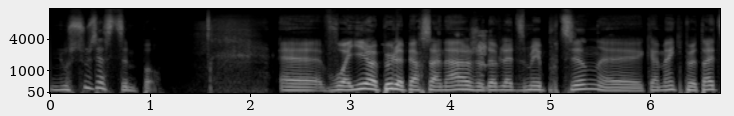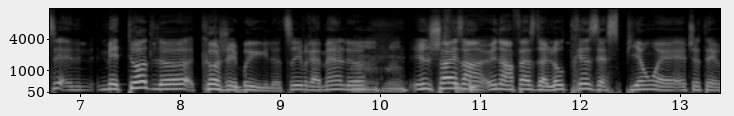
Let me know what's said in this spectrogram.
nous sous-estime pas. Euh, voyez un peu le personnage de Vladimir Poutine, euh, comment il peut être. Une méthode là, KGB, là, vraiment, là, mm-hmm. une chaise en, une en face de l'autre, très espion, euh, etc.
